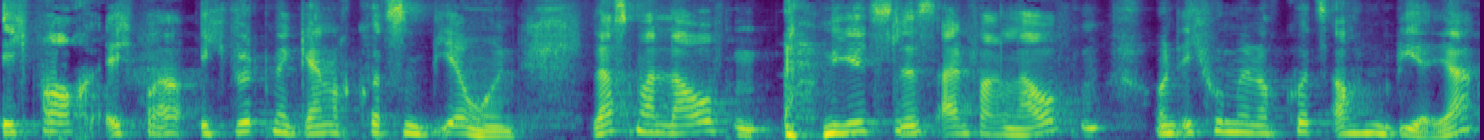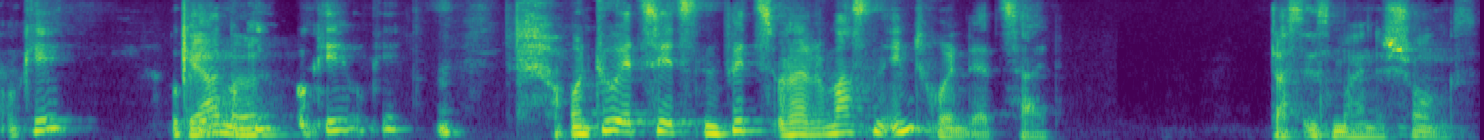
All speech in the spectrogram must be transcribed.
Ich brauche, ich brauch, ich würde mir gerne noch kurz ein Bier holen. Lass mal laufen. Nils lässt einfach laufen und ich hole mir noch kurz auch ein Bier, ja? Okay? okay Gerne. Okay, okay, okay. Und du erzählst einen Witz oder du machst ein Intro in der Zeit. Das ist meine Chance.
